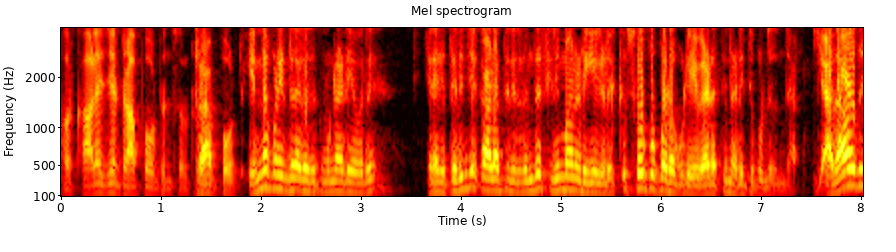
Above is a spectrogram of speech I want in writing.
அவர் காலேஜே ட்ராப் அவுட்னு சொல்றாரு. ட்ராப் அவுட் என்ன பண்ணிட்டு இருந்தார் அதுக்கு முன்னாடி அவர்? எனக்கு தெரிஞ்ச காலத்தில் இருந்த சினிமா நடிகைகளுக்கு சோப்பு போடக்கூடிய வேடத்தில் நடித்துக் கொண்டிருந்தார். அதாவது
